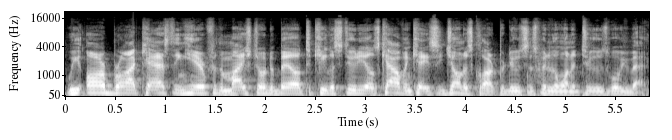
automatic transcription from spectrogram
We are broadcasting here for the Maestro Dobel Tequila Studios. Calvin Casey, Jonas Clark producing, spinning the one and twos. We'll be back.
